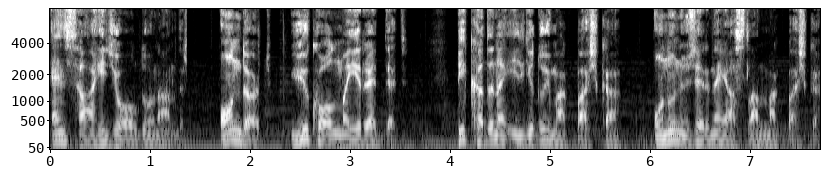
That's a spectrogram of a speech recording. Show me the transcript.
en sahici olduğun andır. 14. Yük olmayı reddet. Bir kadına ilgi duymak başka, onun üzerine yaslanmak başka.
